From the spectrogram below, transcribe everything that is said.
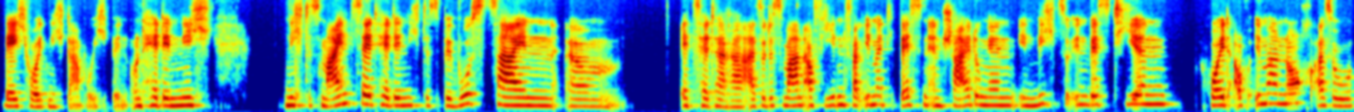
wäre ich heute nicht da, wo ich bin und hätte nicht, nicht das Mindset, hätte nicht das Bewusstsein ähm, etc. Also das waren auf jeden Fall immer die besten Entscheidungen, in mich zu investieren, heute auch immer noch. Also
